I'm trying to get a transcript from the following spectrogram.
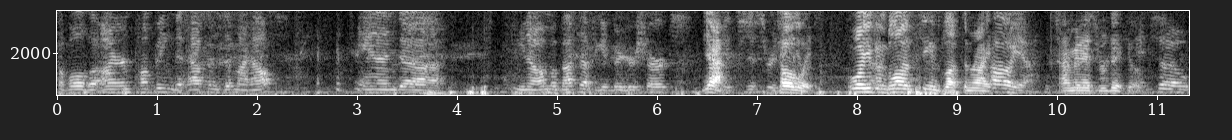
of all the iron pumping that happens at my house, and uh, you know I'm about to have to get bigger shirts. Yeah, it's just ridiculous. Totally. Well, you've been blowing seams left and right. Oh yeah. It's I mean, it's And ridiculous. so,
